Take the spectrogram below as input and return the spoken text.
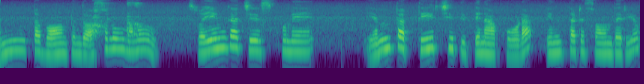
ఎంత బాగుంటుందో. అసలు మనం స్వయంగా చేసుకునే ఎంత తీర్చిదిద్దినా కూడా ఇంతటి సౌందర్యం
